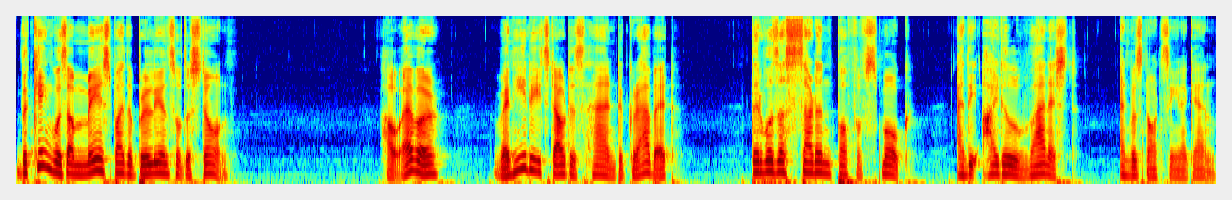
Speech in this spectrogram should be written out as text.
The king was amazed by the brilliance of the stone. However, when he reached out his hand to grab it, there was a sudden puff of smoke, and the idol vanished and was not seen again.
